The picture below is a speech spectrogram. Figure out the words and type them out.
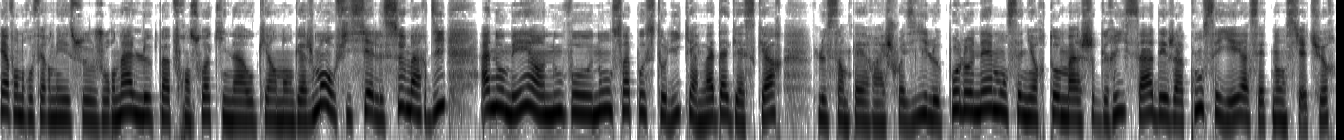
Et avant de refermer ce journal, le pape François, qui n'a aucun engagement officiel ce matin, a nommé un nouveau nonce apostolique à Madagascar. Le Saint-Père a choisi le polonais Monseigneur Tomasz Grissa, déjà conseiller à cette nonciature.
